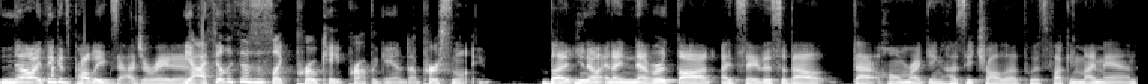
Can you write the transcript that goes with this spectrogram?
No, I think it's probably exaggerated. Yeah, I feel like this is like pro Kate propaganda, personally. But, you know, and I never thought I'd say this about that home wrecking hussy trollop who is fucking my man.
